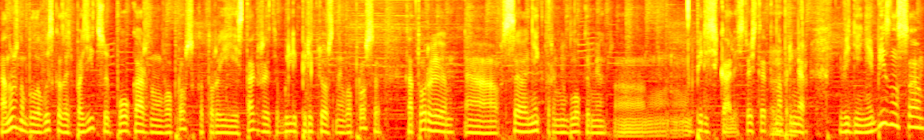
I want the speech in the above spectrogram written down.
а нужно было высказать позицию по каждому вопросу, который есть. Также это были перекрестные вопросы, которые э, с некоторыми блоками э, пересекались. То есть это, например, ведение бизнеса,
